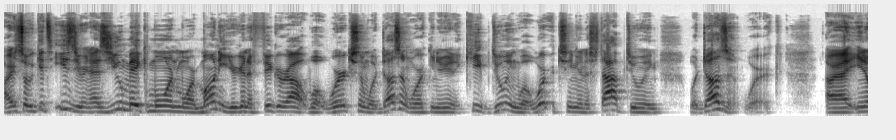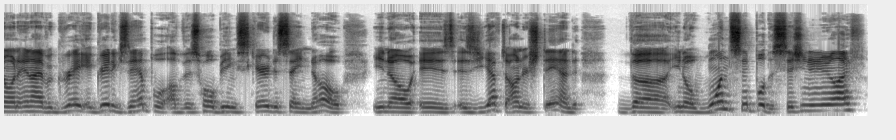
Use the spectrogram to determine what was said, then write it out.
All right, so it gets easier, and as you make more and more money, you're gonna figure out what works and what doesn't work, and you're gonna keep doing what works, and you're gonna stop doing what doesn't work. All right, you know, and, and I have a great a great example of this whole being scared to say no. You know, is is you have to understand the you know one simple decision in your life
